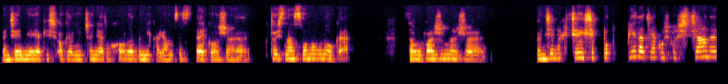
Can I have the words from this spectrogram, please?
będziemy mieli jakieś ograniczenia ruchowe wynikające z tego, że ktoś z nas złamał nogę, zauważymy, że będziemy chcieli się podpierać jakoś o ścianę,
